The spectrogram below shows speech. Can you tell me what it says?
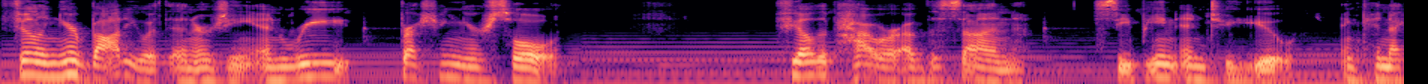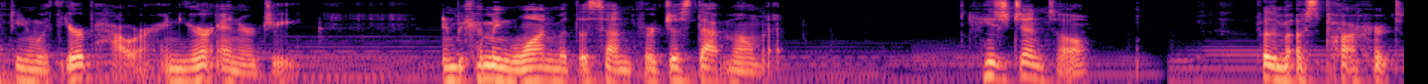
filling your body with energy and refreshing your soul. Feel the power of the sun seeping into you and connecting with your power and your energy and becoming one with the sun for just that moment. He's gentle for the most part.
